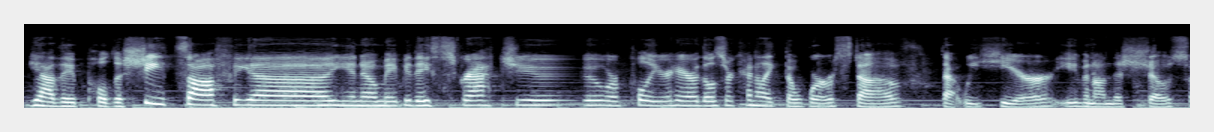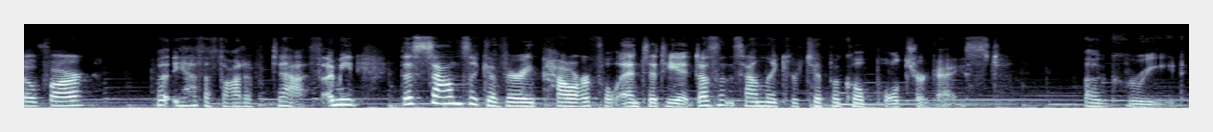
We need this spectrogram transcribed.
yeah, they pull the sheets off of you, you know, maybe they scratch you or pull your hair. Those are kind of like the worst of that we hear, even on this show so far. But yeah, the thought of death. I mean, this sounds like a very powerful entity. It doesn't sound like your typical poltergeist. Agreed.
